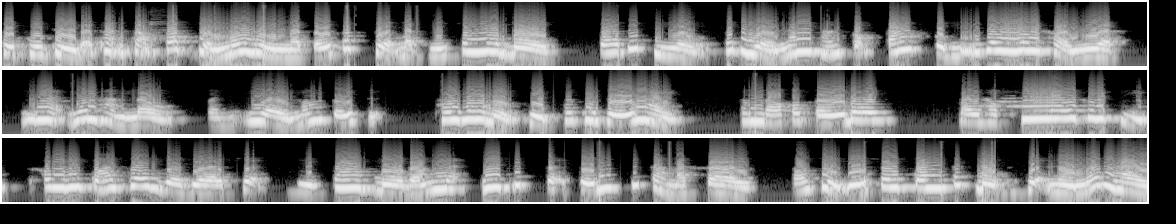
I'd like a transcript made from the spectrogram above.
Thầy phù thủy đã thận trọng phát triển mô hình mà tớ sắp sửa bật lý trong hai bồ qua rất nhiều rất nhiều năm tháng cộng tác cùng những doanh nhân khởi nghiệp, những nạn nhân hàng đầu và những người mong tới sự thay ra đổi thịt cho thế giới này. Trong đó có tớ đây. Bài học hôm nay không chỉ, không đi quá sâu về về chuyện vì sao bồ đón nhận ý thức dậy sớm trước cả mặt trời, nó chủ yếu xoay quanh các bộ thực hiện nền nước này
